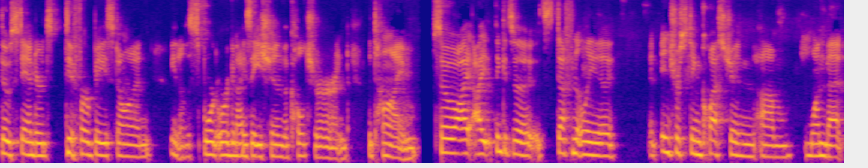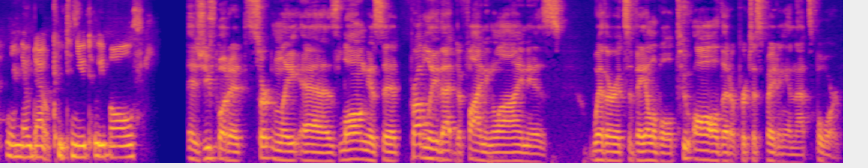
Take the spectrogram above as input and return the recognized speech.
those standards differ based on you know the sport organization, the culture, and the time. So I, I think it's a it's definitely a, an interesting question, um, one that will no doubt continue to evolve as you put it, certainly as long as it probably that defining line is whether it's available to all that are participating in that sport.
